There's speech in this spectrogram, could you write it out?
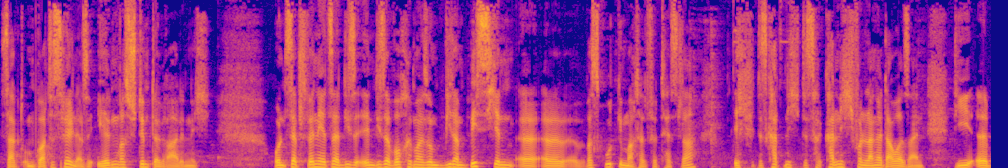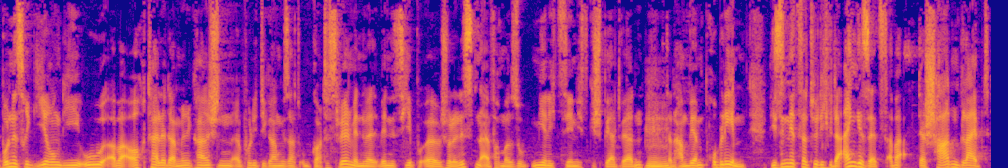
sagt, um Gottes Willen, also irgendwas stimmt da gerade nicht. Und selbst wenn jetzt diese, in dieser Woche mal so wieder ein bisschen äh, äh, was gut gemacht hat für Tesla, ich, das kann nicht, das kann nicht von langer Dauer sein. Die äh, Bundesregierung, die EU, aber auch Teile der amerikanischen äh, Politiker haben gesagt, um Gottes Willen, wenn, wenn jetzt hier äh, Journalisten einfach mal so mir nichts sehen, nichts gesperrt werden, mhm. dann haben wir ein Problem. Die sind jetzt natürlich wieder eingesetzt, aber der Schaden bleibt.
